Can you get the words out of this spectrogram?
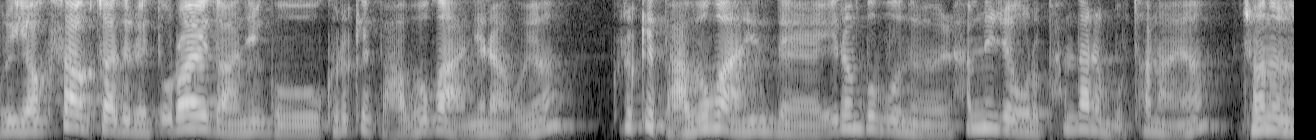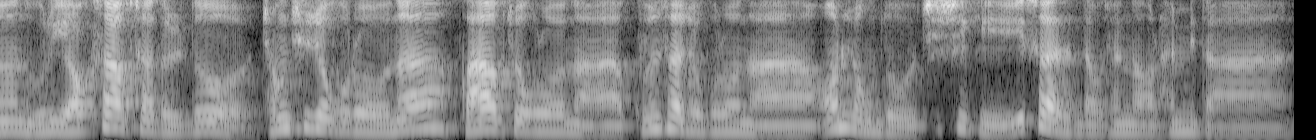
우리 역사학자들이 또라이도 아니고 그렇게 바보가 아니라고요? 그렇게 바보가 아닌데 이런 부분을 합리적으로 판단을 못하나요? 저는 우리 역사학자들도 정치적으로나 과학적으로나 군사적으로나 어느 정도 지식이 있어야 된다고 생각을 합니다.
